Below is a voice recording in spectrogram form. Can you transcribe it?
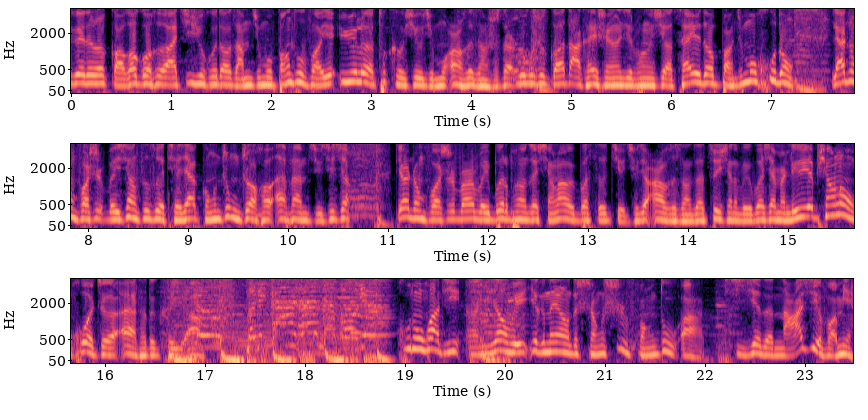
个广告过后啊，继续回到咱们节目本土方言娱乐脱口秀节目二和尚说事儿。如果是刚打开摄像机的朋友，需要参与到本节目互动，两种方式：微信搜索添加公众账号 FM 九七七；第二种方式，玩微博的朋友在新浪微博搜九七七二和尚，在最新的微博下面留言评论或者艾特都可以啊。互动话题啊，你认为一个那样的绅士风度啊，体现在哪些方面？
